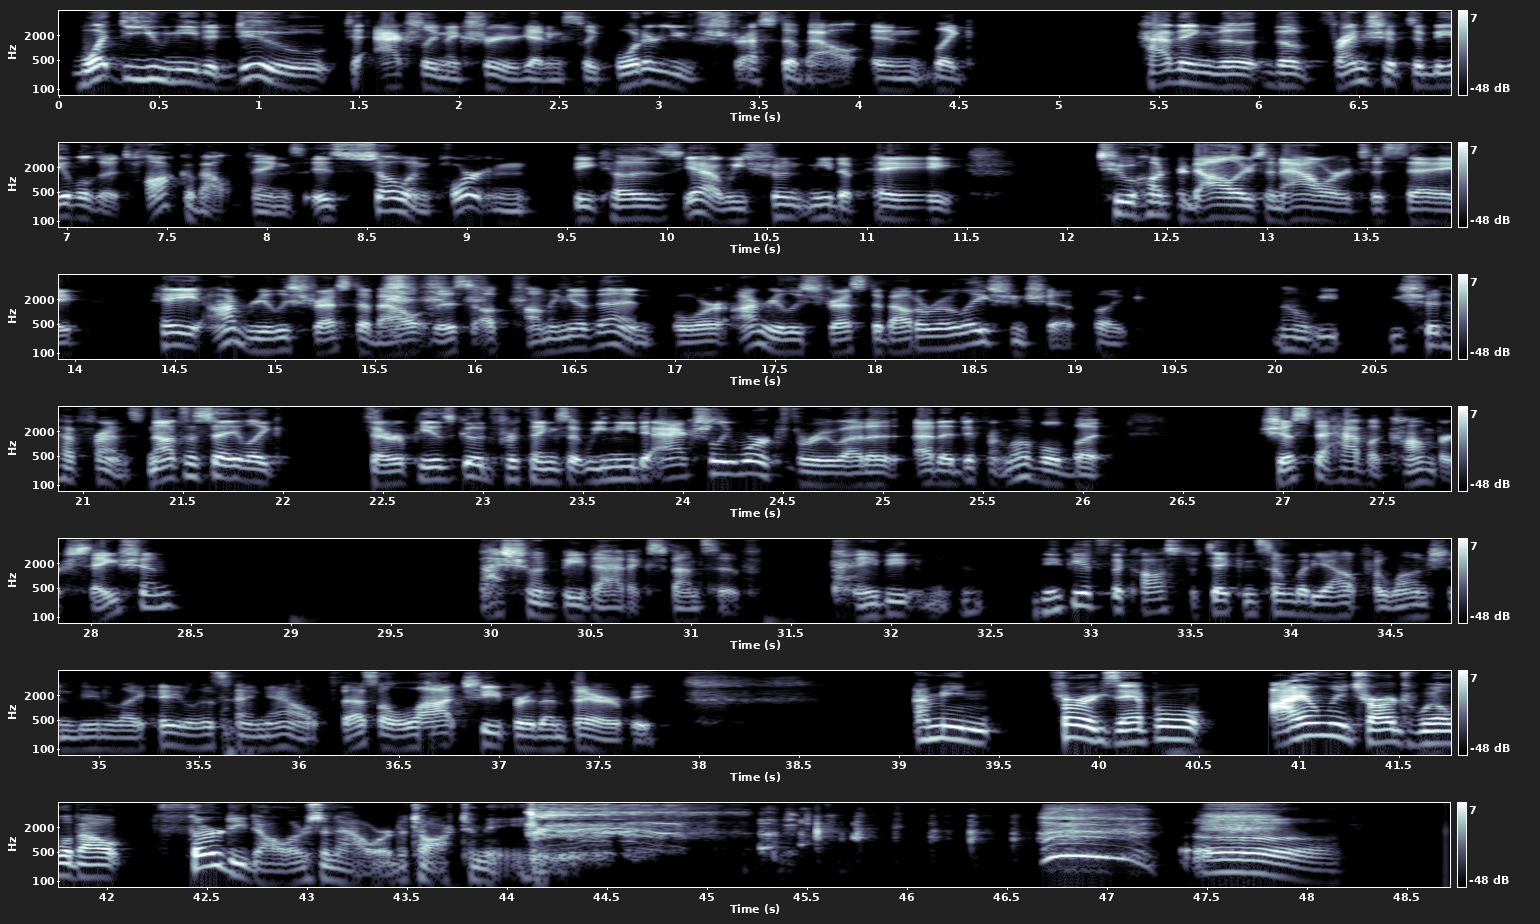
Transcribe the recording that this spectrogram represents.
what do you need to do to actually make sure you're getting sleep? What are you stressed about? And like having the the friendship to be able to talk about things is so important because yeah, we shouldn't need to pay $200 an hour to say, hey, I'm really stressed about this upcoming event, or I'm really stressed about a relationship. Like, no, we, we should have friends. Not to say like therapy is good for things that we need to actually work through at a at a different level, but just to have a conversation, that shouldn't be that expensive. Maybe maybe it's the cost of taking somebody out for lunch and being like, hey, let's hang out. That's a lot cheaper than therapy. I mean, for example, I only charge Will about $30 an hour to talk to me. oh.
